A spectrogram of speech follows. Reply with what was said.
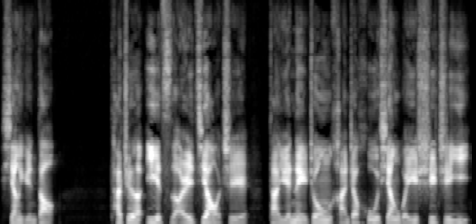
湘云道：“他这一子而教之，大约内中含着互相为师之意。”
